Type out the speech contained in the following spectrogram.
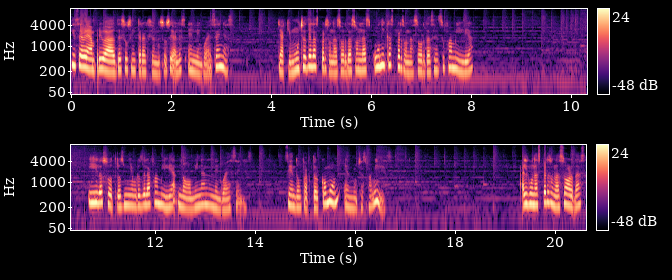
y se vean privadas de sus interacciones sociales en lengua de señas, ya que muchas de las personas sordas son las únicas personas sordas en su familia y los otros miembros de la familia no dominan la lengua de señas, siendo un factor común en muchas familias. Algunas personas sordas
